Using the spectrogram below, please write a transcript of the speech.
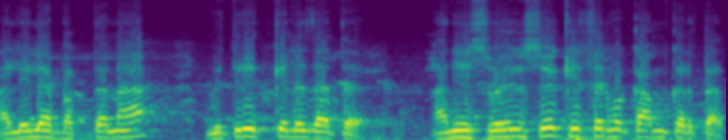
आलेल्या भक्तांना वितरित केलं जातं आणि स्वयंसेवक हे सर्व काम करतात.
